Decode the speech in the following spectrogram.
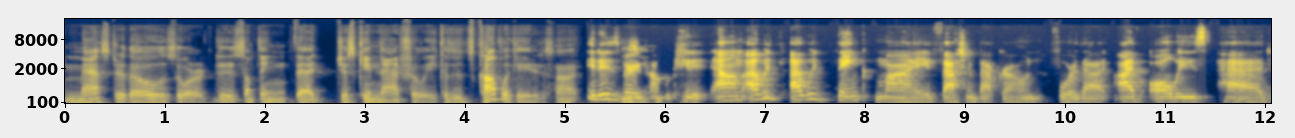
master those or is something that just came naturally? Because it's complicated it's not it is very easy. complicated. Um, i would i would thank my fashion background for that. I've always had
